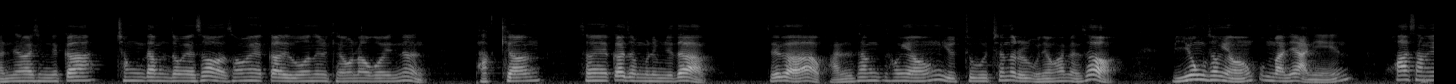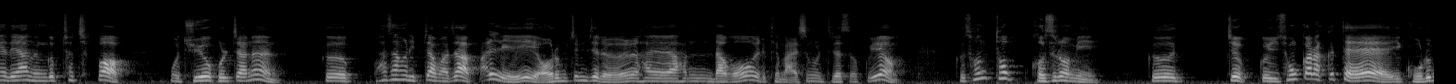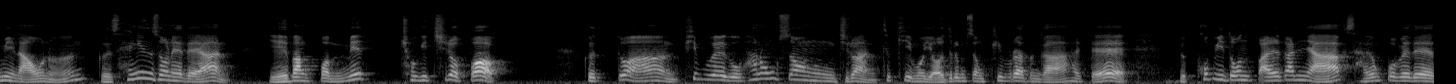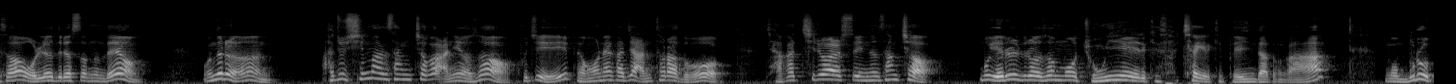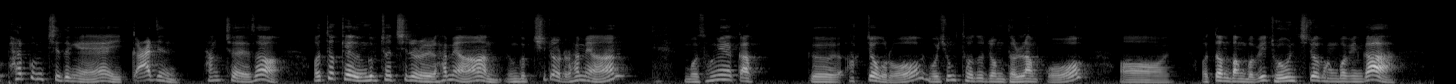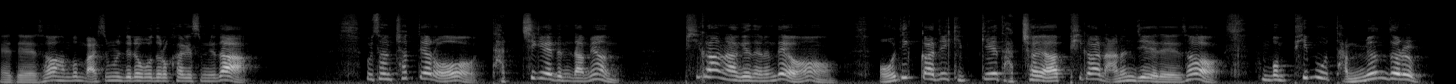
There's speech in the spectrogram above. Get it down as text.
안녕하십니까? 청담동에서 성형외과 의원을 개원하고 있는 박현 성형외과 전문입니다. 제가 관상성형 유튜브 채널을 운영하면서 미용성형 뿐만이 아닌 화상에 대한 응급처치법 뭐 주요 골자는 그 화상을 입자마자 빨리 얼음 찜질을 하여야 한다고 이렇게 말씀을 드렸었고요. 그 손톱 거스러미 그 즉, 그 손가락 끝에 이 고름이 나오는 그 생인손에 대한 예방법 및 초기 치료법, 그 또한 피부의 그 화농성 질환, 특히 뭐 여드름성 피부라든가 할 때 그 포비돈 빨간약 사용법에 대해서 올려드렸었는데요. 오늘은 아주 심한 상처가 아니어서 굳이 병원에 가지 않더라도 자가 치료할 수 있는 상처, 뭐 예를 들어서 뭐 종이에 이렇게 살짝 이렇게 베인다던가 뭐 무릎, 팔꿈치 등의 이 까진 상처에서 어떻게 응급처치를 하면 응급치료를 하면 뭐 성형외과 그 학적으로 뭐 흉터도 좀 덜 남고 어 어떤 방법이 좋은 치료 방법인가에 대해서 한번 말씀을 드려보도록 하겠습니다. 우선 첫째로 다치게 된다면 피가 나게 되는데요. 어디까지 깊게 다쳐야 피가 나는지에 대해서 한번 피부 단면들을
